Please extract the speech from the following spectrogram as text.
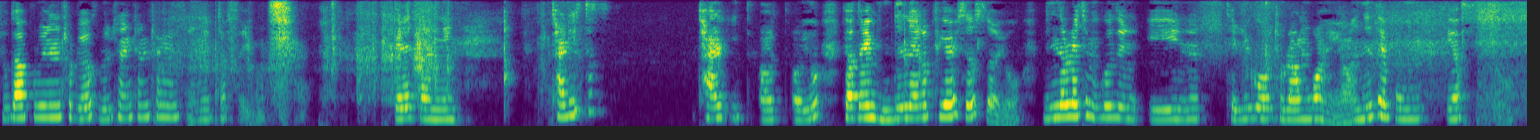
누가 부르는 소리에 그루터기는 천천히 눈이 떴어요. 그랬더니 잘 있었 잘 있어요. 곁에 민들레가 피어 있었어요. 민들레 친구들이 데리고 돌아온 거예요. 어느새 봄이었어요.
